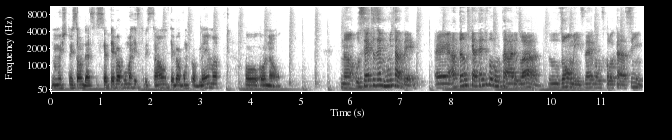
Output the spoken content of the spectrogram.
numa instituição dessa? Você teve alguma restrição, teve algum problema ou, ou não? Não, o CETAS é muito aberto. É, há tanto que até de voluntários lá, dos homens, né, vamos colocar assim,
